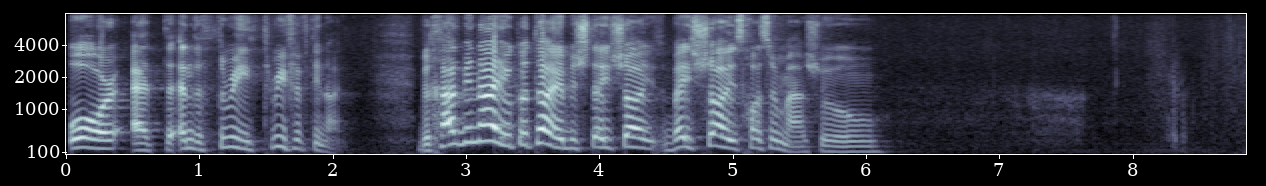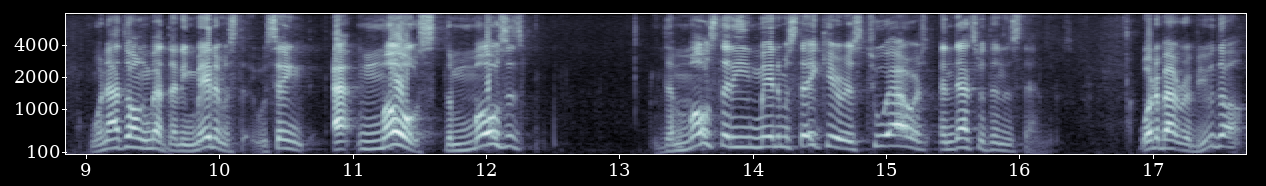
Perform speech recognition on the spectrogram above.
or at the end of three, three fifty nine. We're not talking about that he made a mistake. We're saying at most, the most is, the most that he made a mistake here is two hours, and that's within the standards. What about Rabbi Yehuda?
